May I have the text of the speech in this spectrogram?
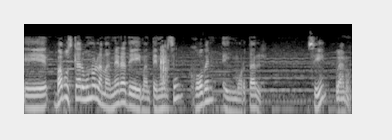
Eh, va a buscar uno la manera de mantenerse joven e inmortal. ¿Sí? Claro.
